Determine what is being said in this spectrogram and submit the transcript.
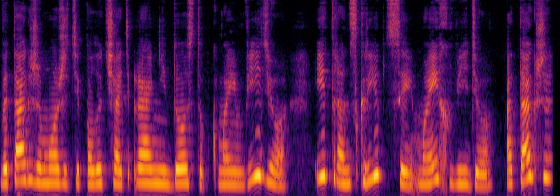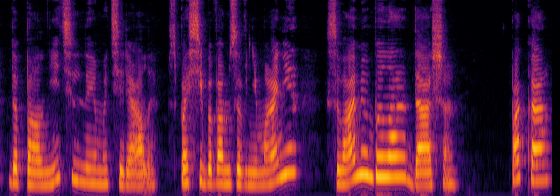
Вы также можете получать ранний доступ к моим видео и транскрипции моих видео, а также дополнительные материалы. Спасибо вам за внимание. С вами была Даша. Пока!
